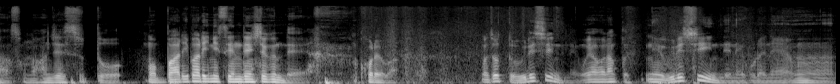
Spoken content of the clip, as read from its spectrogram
まあそんな感じです。ちょっと、もうバリバリに宣伝していくんで、これは。まあちょっと嬉しいんでね。いや、なんかね、嬉しいんでね、これね。うん。やっ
